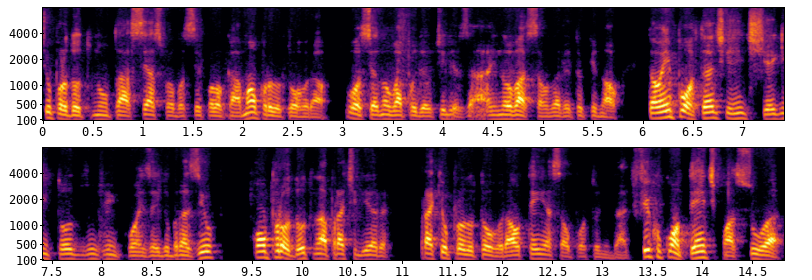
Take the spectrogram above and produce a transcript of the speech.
Se o produto não está acesso para você colocar a mão, produtor rural, você não vai poder utilizar a inovação da Eletroquinol. Então é importante que a gente chegue em todos os rincões aí do Brasil com o produto na prateleira, para que o produtor rural tenha essa oportunidade. Fico contente com a sua,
